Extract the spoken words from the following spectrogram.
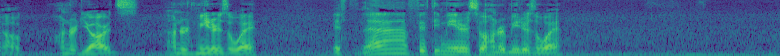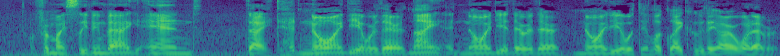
oh, 100 yards, 100 meters away if eh, 50 meters to 100 meters away from my sleeping bag and that I had no idea were there at night. I had no idea they were there. No idea what they look like, who they are, whatever.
